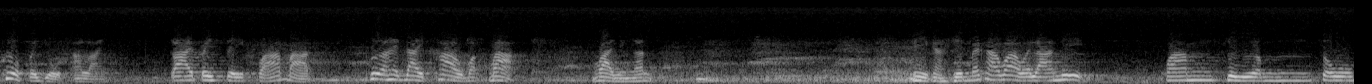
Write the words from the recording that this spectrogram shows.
เพื่อประโยชน์อะไร กลายไปเสกฝาบาทเพื่อให้ได้ข้าวมากๆ ว่าอย่างนั้น นี่ค่ะ เห็นไหมคะว่าเวลานี้ความเสื่อมโทรม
